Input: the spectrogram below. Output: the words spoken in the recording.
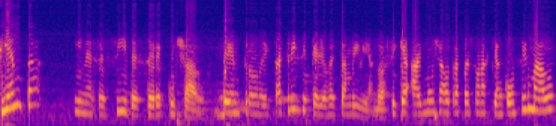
sienta y necesite ser escuchado dentro de esta crisis que ellos están viviendo. Así que hay muchas otras personas que han confirmado,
